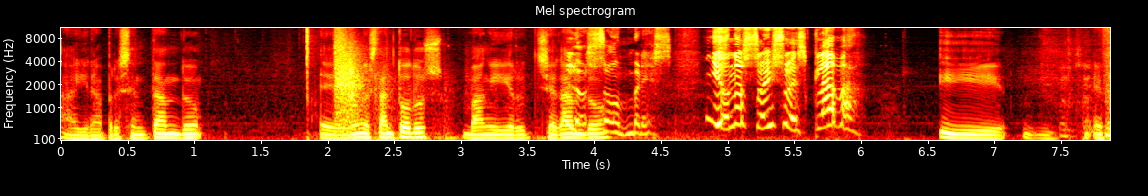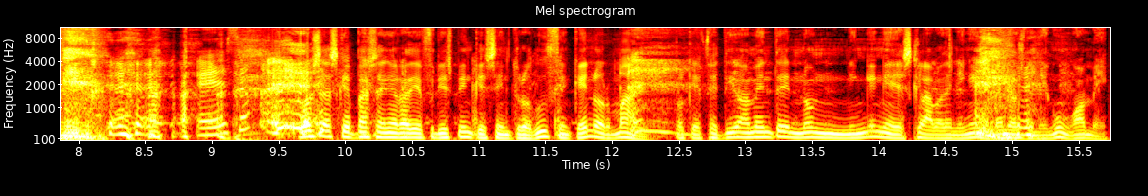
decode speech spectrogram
a ir apresentando. Eh, non están todos, van a ir chegando... Los hombres, yo no soy su esclava y en fin, ¿Eso? cosas que pasan en Radio Filispín que se introducen, que é normal, porque efectivamente non ninguén é esclava de ninguén, menos de ningún home.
